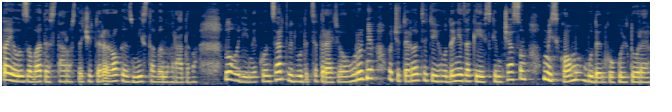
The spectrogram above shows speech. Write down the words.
та Єлизавети Старости 4 роки з міста Виноградова. Благодійний концерт відбудеться 3 грудня о 14 годині за київським часом у міському будинку культури.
